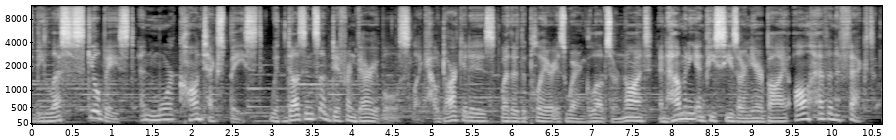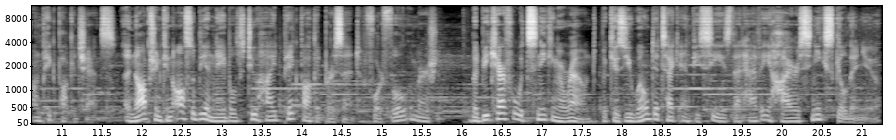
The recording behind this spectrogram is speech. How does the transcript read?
to be less skill-based and more context-based, with dozens of different variables like how dark it is, whether the player is wearing gloves or not, and how many NPCs are nearby all have an effect on pickpocket chance. An option can also be enabled to hide pickpocket percent for full full immersion. But be careful with sneaking around, because you won't detect NPCs that have a higher sneak skill than you.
